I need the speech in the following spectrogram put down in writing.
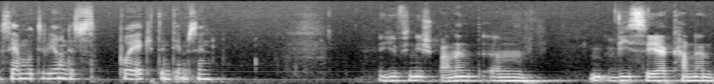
sehr motivierendes Projekt in dem Sinn. Hier finde ich spannend, ähm, wie sehr kann ein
